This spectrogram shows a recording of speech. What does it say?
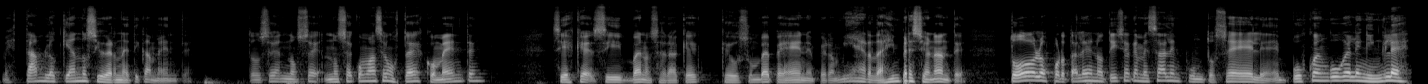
Me están bloqueando cibernéticamente. Entonces, no sé, no sé cómo hacen ustedes, comenten. Si es que, sí, bueno, será que, que uso un VPN, pero mierda, es impresionante. Todos los portales de noticias que me salen, .cl, busco en Google en inglés,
